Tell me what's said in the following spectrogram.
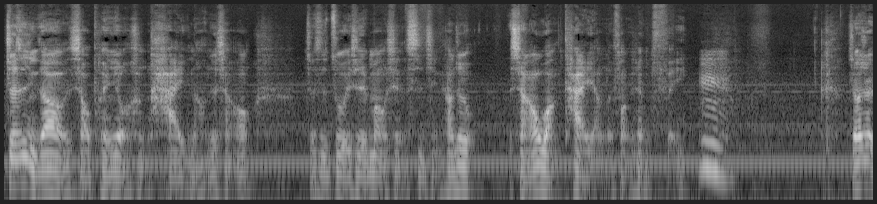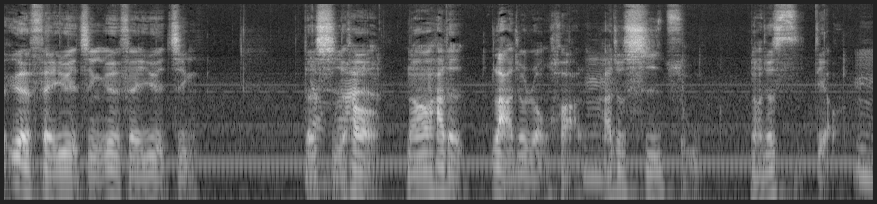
就是你知道小朋友很嗨，然后就想要就是做一些冒险的事情，他就想要往太阳的方向飞，嗯，然后就越飞越近，越飞越近的时候，然后他的蜡就融化了，他就失足，然后就死掉，嗯，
